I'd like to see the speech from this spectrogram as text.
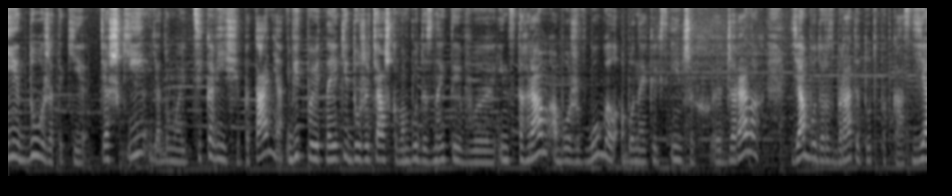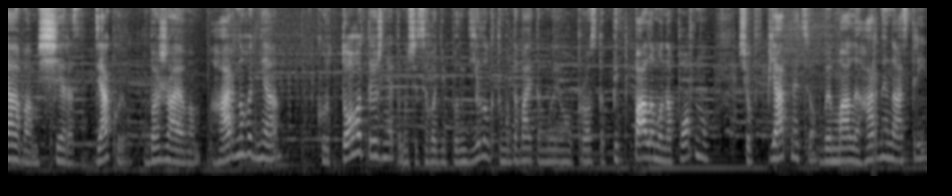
І дуже такі тяжкі, я думаю, цікавіші питання, відповідь на які дуже тяжко вам буде знайти в Інстаграм або ж в Google, або на якихось інших е, джерелах. Я буду розбирати тут подкаст. Я вам ще раз дякую. Бажаю вам гарного дня, крутого тижня, тому що сьогодні понеділок. Тому давайте ми його просто підпалимо на повну, щоб в п'ятницю ви мали гарний настрій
